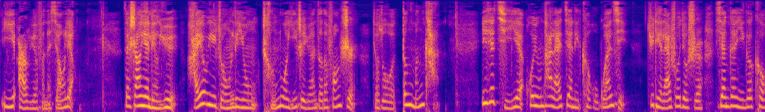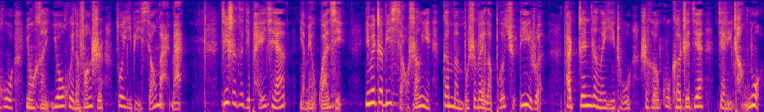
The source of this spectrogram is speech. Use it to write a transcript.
一二月份的销量。在商业领域，还有一种利用承诺一致原则的方式，叫做登门槛。一些企业会用它来建立客户关系。具体来说，就是先跟一个客户用很优惠的方式做一笔小买卖，即使自己赔钱也没有关系，因为这笔小生意根本不是为了博取利润，他真正的意图是和顾客之间建立承诺。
